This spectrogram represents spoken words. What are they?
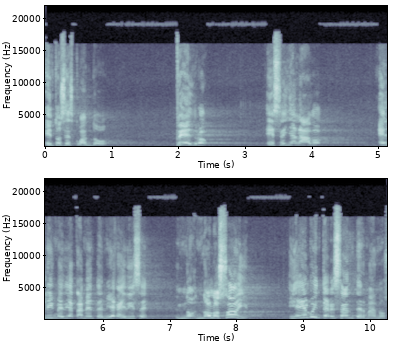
Entonces cuando Pedro es señalado, él inmediatamente niega y dice, no, no lo soy. Y hay algo interesante, hermanos,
